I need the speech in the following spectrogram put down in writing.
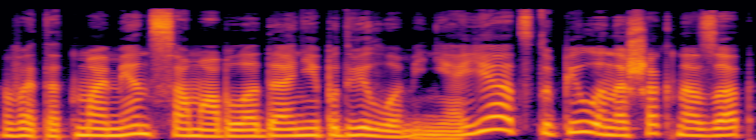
В этот момент самообладание подвело меня. Я отступила на шаг назад.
